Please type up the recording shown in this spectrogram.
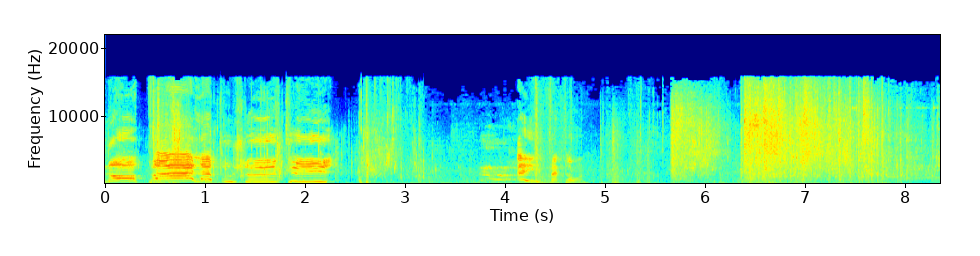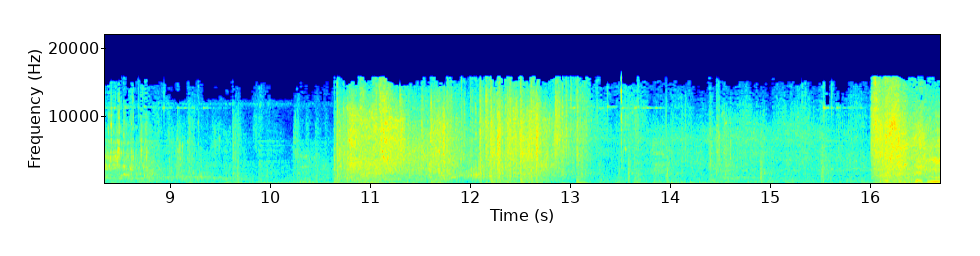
non, pas la bouche de cul. Allez, va-t'en. Hein. Cadeau.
